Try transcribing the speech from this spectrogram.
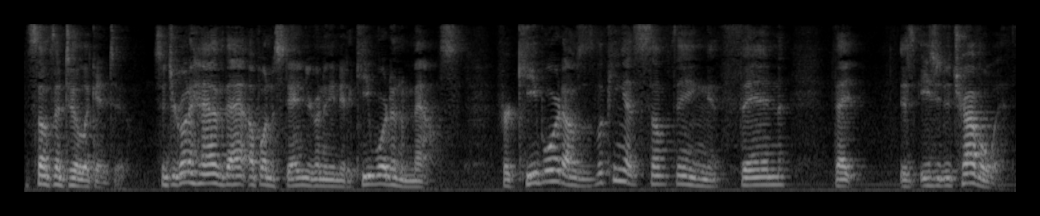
something to look into. Since you're going to have that up on the stand, you're going to need a keyboard and a mouse. For keyboard, I was looking at something thin that is easy to travel with.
